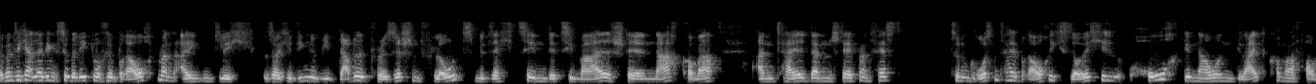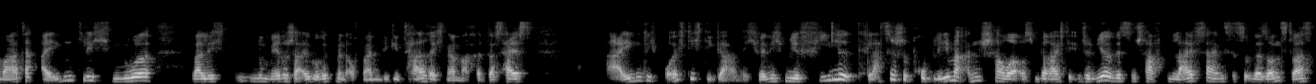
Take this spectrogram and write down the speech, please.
Wenn man sich allerdings überlegt, wofür braucht man eigentlich solche Dinge wie Double Precision Floats mit 16 Dezimalstellen Nachkommaanteil, dann stellt man fest, zu einem großen Teil brauche ich solche hochgenauen Gleitkomma-Formate eigentlich nur, weil ich numerische Algorithmen auf meinem Digitalrechner mache. Das heißt, eigentlich bräuchte ich die gar nicht. Wenn ich mir viele klassische Probleme anschaue aus dem Bereich der Ingenieurwissenschaften, Life Sciences oder sonst was,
